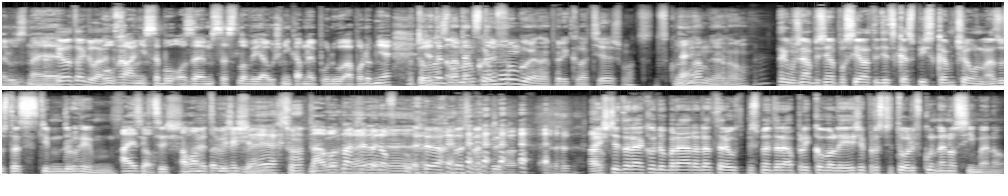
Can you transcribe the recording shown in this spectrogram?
různé Jo, takhle, bouchání no. sebou o zem se slovy, já už nikam nepůjdu a podobně. to že na mamku tomu, nefunguje napríklad tiež moc. Skôr Ne? na mňa, no. Tak možná bys měl posílat ty děcka spíš s kamčou a zůstat s tím druhým. A je to. Chceš, A máme to vyřešené. Návod na hřebenovku. A ještě teda jako dobrá rada, kterou my jsme teda aplikovali, je, že prostě tu olivku nenosíme. No.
